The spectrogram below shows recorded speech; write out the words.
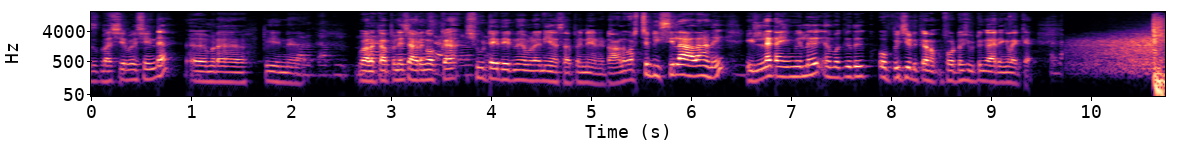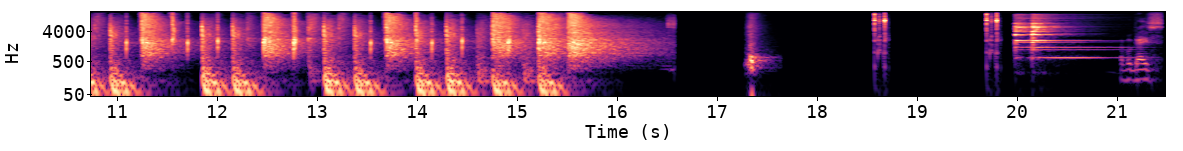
ഒരു ബഷീർ ബഷീറിന്റെ നമ്മുടെ പിന്നെ വളക്കാപ്പും വളക്കപ്പിന്റെ ചടങ്ങൊക്കെ ഷൂട്ട് ചെയ്തിരുന്നത് നമ്മളെ നിയാസാപ്പ് തന്നെയാണ് കേട്ടോ. ആൾ കുറച്ച് ബിസിയുള്ള ആളാണ്. ഉള്ള ടൈമിൽ നമുക്കിത് ഒപ്പിച്ചെടുക്കണം ഫോട്ടോഷൂട്ടും കാര്യങ്ങളൊക്കെ. അപ്പൊ ഗൈസ്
